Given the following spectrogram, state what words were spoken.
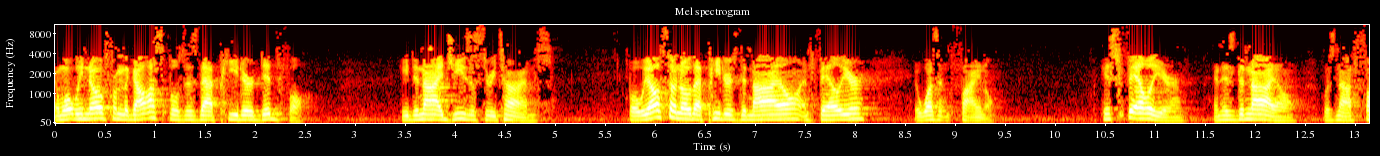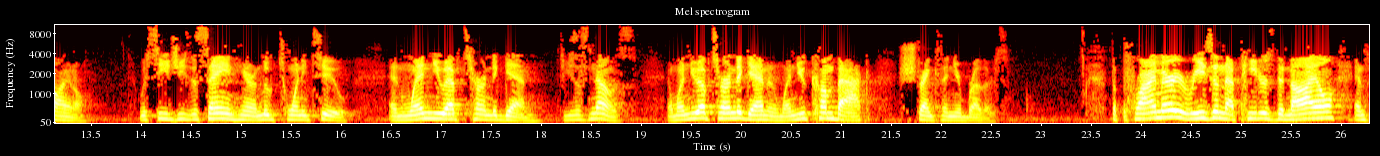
And what we know from the Gospels is that Peter did fall. He denied Jesus three times. But we also know that Peter's denial and failure, it wasn't final. His failure and his denial was not final. We see Jesus saying here in Luke 22, and when you have turned again, Jesus knows, and when you have turned again, and when you come back, strengthen your brothers. The primary reason that Peter's denial and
